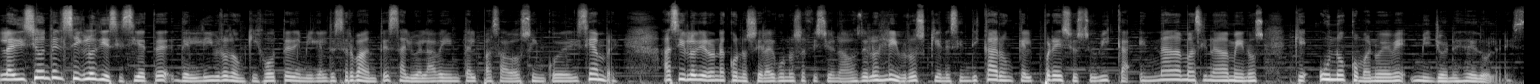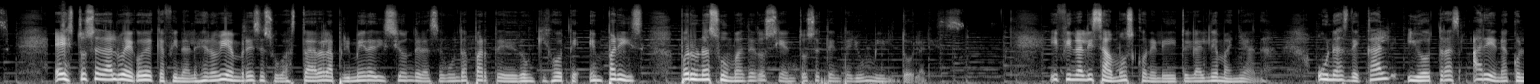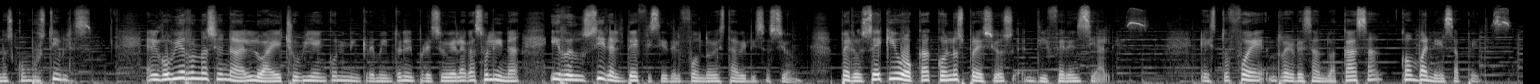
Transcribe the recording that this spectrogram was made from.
La edición del siglo XVII del libro Don Quijote de Miguel de Cervantes salió a la venta el pasado 5 de diciembre. Así lo dieron a conocer algunos aficionados de los libros, quienes indicaron que el precio se ubica en nada más y nada menos que 1,9 millones de dólares. Esto se da luego de que a finales de noviembre se subastara la primera edición de la segunda parte de Don Quijote en París por una suma de 271 mil dólares. Y finalizamos con el editorial de mañana unas de cal y otras arena con los combustibles. El gobierno nacional lo ha hecho bien con el incremento en el precio de la gasolina y reducir el déficit del Fondo de Estabilización, pero se equivoca con los precios diferenciales. Esto fue Regresando a casa con Vanessa Pérez.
